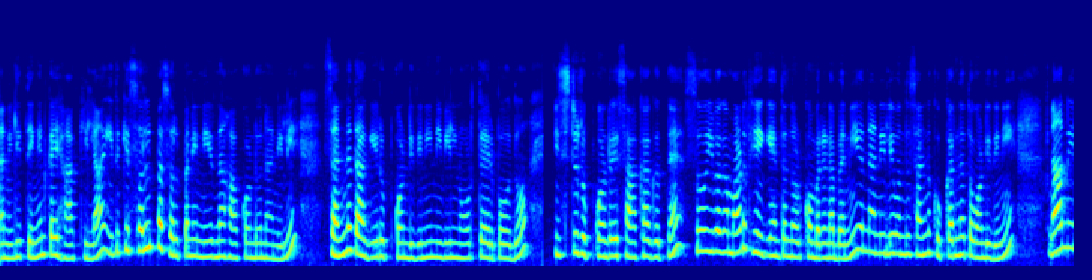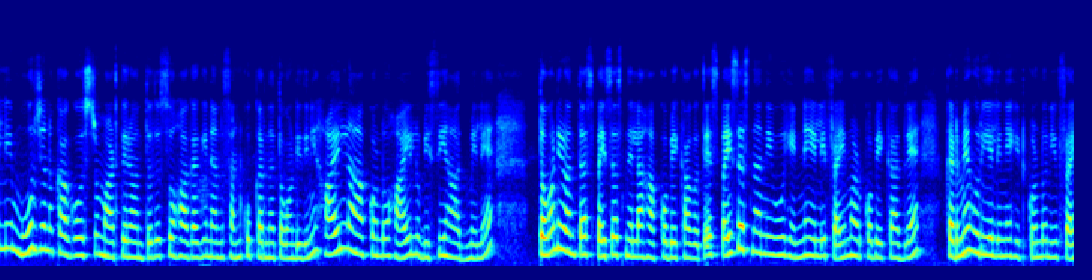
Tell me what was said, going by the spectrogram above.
ನಾನಿಲ್ಲಿ ತೆಂಗಿನಕಾಯಿ ಹಾಕಿಲ್ಲ. ಇದಕ್ಕೆ ಸ್ವಲ್ಪ ಸ್ವಲ್ಪನೇ ನೀರನ್ನ ಹಾಕ್ಕೊಂಡು ನಾನಿಲ್ಲಿ ಸಣ್ಣದಾಗಿ ರುಬ್ಕೊಂಡಿದ್ದೀನಿ. ನೀವು ಇಲ್ಲಿ ನೋಡ್ತಾ ಇರ್ಬೋದು. ಇಷ್ಟು ರುಬ್ಕೊಂಡ್ರೆ ಸಾಕಾಗುತ್ತೆ. ಸೊ ಇವಾಗ ಮಾಡೋದು ಹೇಗೆ ಅಂತ ನೋಡ್ಕೊಂಬರೋಣ ಬನ್ನಿ. ನಾನಿಲ್ಲಿ ಒಂದು ಸಣ್ಣ ಕುಕ್ಕರ್ನ ತೊಗೊಂಡಿದ್ದೀನಿ. ನಾನಿಲ್ಲಿ ಮೂರು ಜನಕ್ಕಾಗುವಷ್ಟು ಮಾಡ್ತಿರೋ ಅಂಥದ್ದು ಸೊ ಹಾಗಾಗಿ ನಾನು ಸಣ್ಣ ಕುಕ್ಕರ್ನ ತೊಗೊಂಡಿದ್ದೀನಿ. ಆಯಿಲ್ನ ಹಾಕ್ಕೊಂಡು ಆಯಿಲು ಬಿಸಿ ಆದಮೇಲೆ ತೊಗೊಂಡಿರುವಂಥ ಸ್ಪೈಸಸ್ನೆಲ್ಲ ಹಾಕ್ಕೋಬೇಕಾಗುತ್ತೆ. ಸ್ಪೈಸಸ್ನ ನೀವು ಎಣ್ಣೆಯಲ್ಲಿ ಫ್ರೈ ಮಾಡ್ಕೋಬೇಕಾದ್ರೆ ಕಡಿಮೆ ಹುರಿಯಲ್ಲಿನೇ ಇಟ್ಕೊಂಡು ನೀವು ಫ್ರೈ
